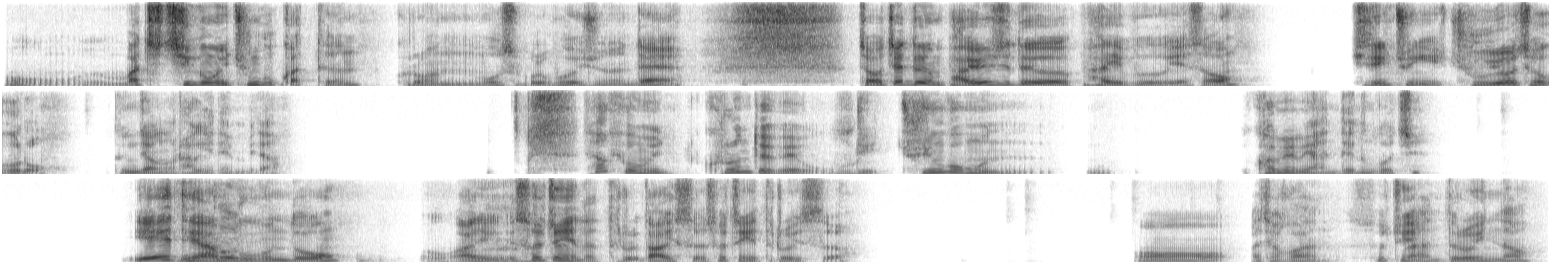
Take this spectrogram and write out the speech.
어, 마치 지금의 중국 같은 그런 모습을 보여주는데 자 어쨌든 바이오즈드 5에서 기생충이 주요 적으로 등장을 하게 됩니다. 생각해보면 그런데 왜 우리 주인공은 감염이 안 되는 거지? 얘에 대한 뭔가- 부분도 어, 아니 네. 설정에 다 들어, 나와 있어요. 설정에 들어 있어요. 어, 아, 잠깐 설정에 안 들어 있나?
